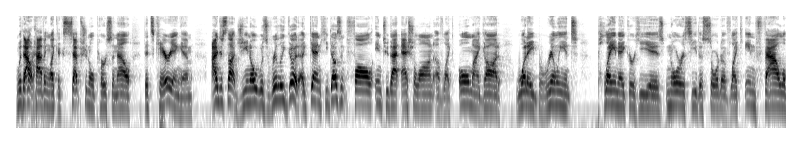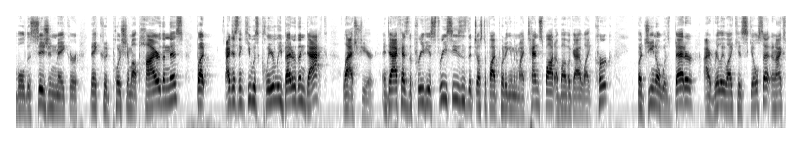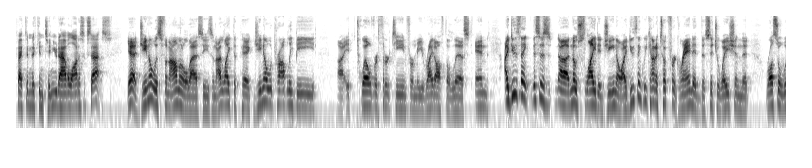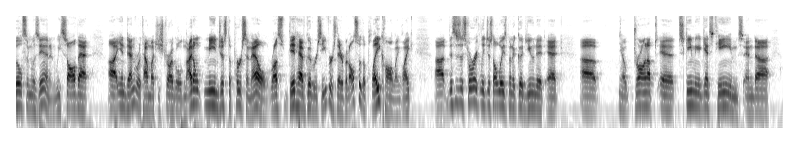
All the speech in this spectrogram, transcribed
without having like exceptional personnel that's carrying him. I just thought Geno was really good. Again, he doesn't fall into that echelon of like, oh my God, what a brilliant playmaker he is, nor is he the sort of like infallible decision maker that could push him up higher than this. But I just think he was clearly better than Dak last year. And Dak has the previous three seasons that justify putting him in my 10 spot above a guy like Kirk. But Geno was better. I really like his skill set, and I expect him to continue to have a lot of success. Yeah, Geno was phenomenal last season. I like the pick. Geno would probably be uh, 12 or 13 for me right off the list. And I do think this is uh, no slight at Geno. I do think we kind of took for granted the situation that Russell Wilson was in. And we saw that uh, in Denver with how much he struggled. And I don't mean just the personnel. Russ did have good receivers there, but also the play calling. Like, uh, this has historically just always been a good unit at, uh, you know, drawing up, uh, scheming against teams. And,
